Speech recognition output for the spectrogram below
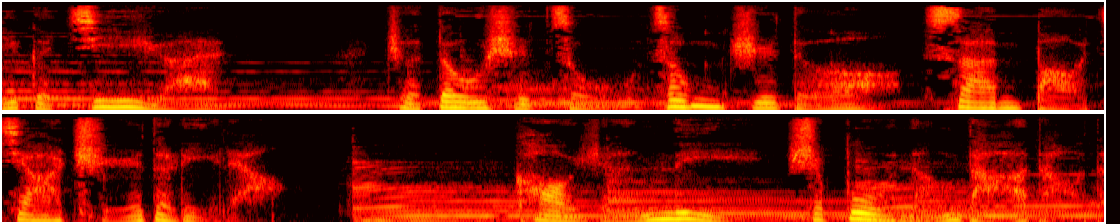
一个机缘，这都是祖宗之德、三宝加持的力量，靠人力是不能达到的。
